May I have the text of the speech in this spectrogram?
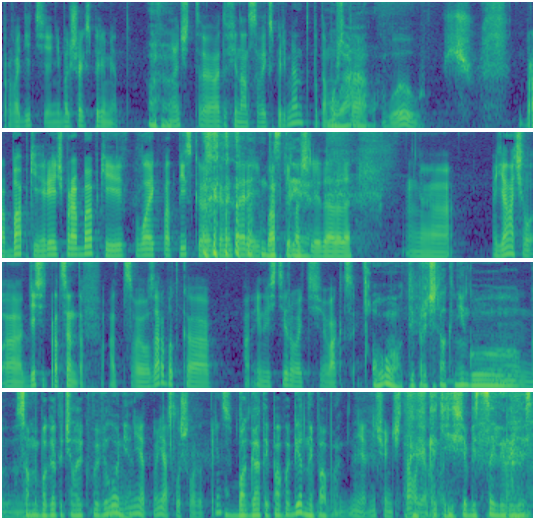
проводить э, небольшой эксперимент. Значит, э, это финансовый эксперимент, потому что... Воу. Про бабки, речь про бабки, лайк, подписка, комментарий, бабки пошли, да-да-да. Я начал э, 10% от своего заработка э, инвестировать в акции. О, ты прочитал книгу «Самый богатый человек в Вавилоне»? Нет, ну я слышал этот принцип. Богатый папа, бедный папа. Нет, ничего не читал. Я Какие еще бестселлеры есть?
